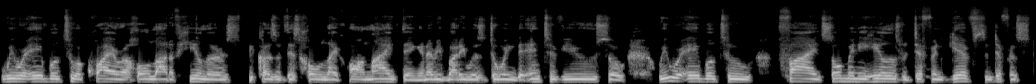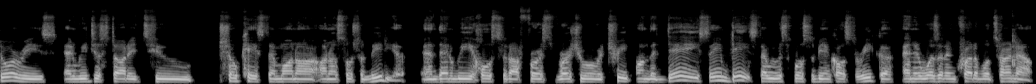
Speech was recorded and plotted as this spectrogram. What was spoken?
we were able to acquire a whole lot of healers because of this whole like online thing and everybody was doing the interviews so we were able to find so many healers with different gifts and different stories and we just started to showcase them on our on our social media. And then we hosted our first virtual retreat on the day, same dates that we were supposed to be in Costa Rica, and it was an incredible turnout.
